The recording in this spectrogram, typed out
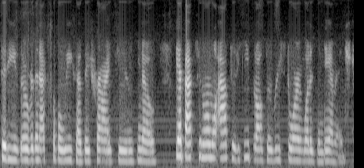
cities over the next couple of weeks as they try to, you know, get back to normal after the heat, but also restoring what has been damaged.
